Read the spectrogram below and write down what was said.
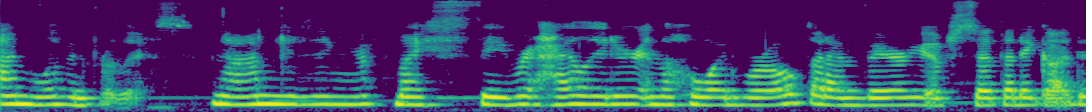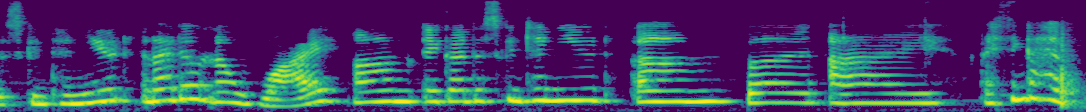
I'm living for this. Now I'm using my favorite highlighter in the whole wide world that I'm very upset that it got discontinued. And I don't know why um it got discontinued. Um, but I I think I have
